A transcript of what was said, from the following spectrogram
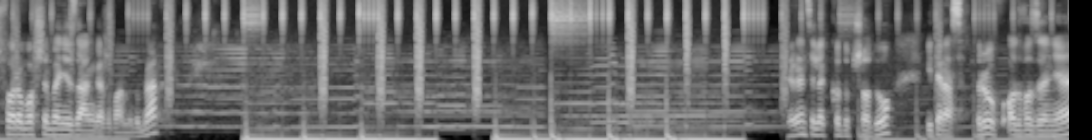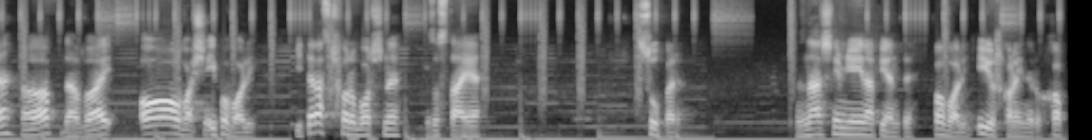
czworoboczny będzie zaangażowany, dobra? Ręce lekko do przodu i teraz rób odwodzenie, hop, dawaj, o właśnie i powoli. I teraz czworoboczny zostaje super. Znacznie mniej napięty, powoli i już kolejny ruch, hop.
